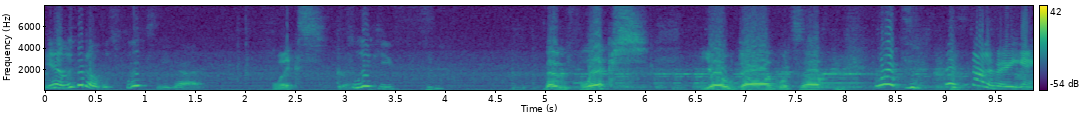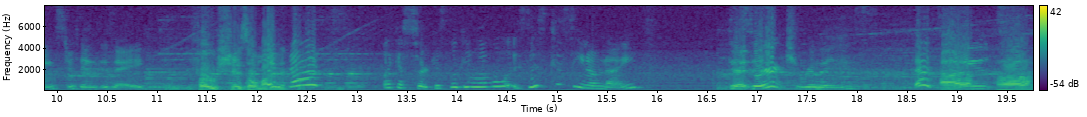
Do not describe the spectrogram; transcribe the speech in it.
Yeah, look at all those flicks you got. flicks. Flickies. Them flicks? Yo, dog, what's up? What? That's not a very gangster thing to say. Faux shizzle, my Is that like a circus looking level? Is this Casino Night? Yeah. Dessert ruins. That's Uh, cute. uh,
